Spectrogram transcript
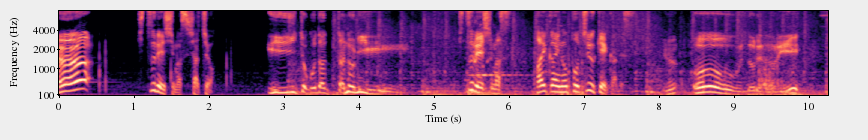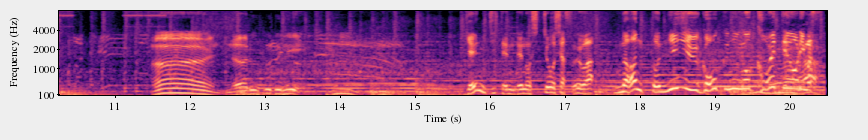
あ失礼します社長。いいとこだったのに。失礼します。大会の途中経過です。おおどれどれ？ああなるほどね、現時点での視聴者数はなんと25億人を超えております。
